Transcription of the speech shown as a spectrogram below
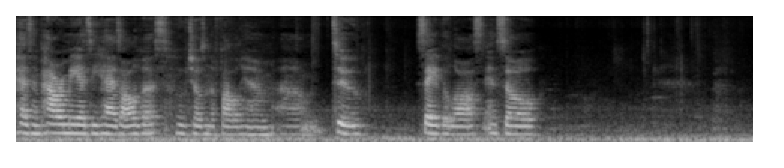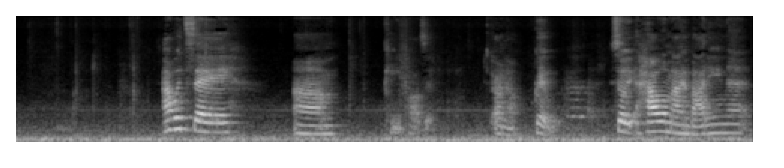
has empowered me as He has all of us who've chosen to follow Him um, to save the lost. And so I would say, um, can you pause it? Oh no, good. So how am I embodying that?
